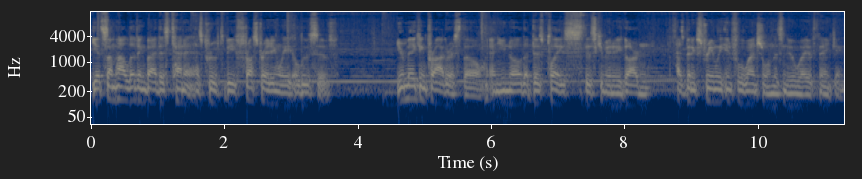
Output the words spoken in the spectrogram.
yet somehow living by this tenet has proved to be frustratingly elusive. You're making progress, though, and you know that this place, this community garden, has been extremely influential in this new way of thinking.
